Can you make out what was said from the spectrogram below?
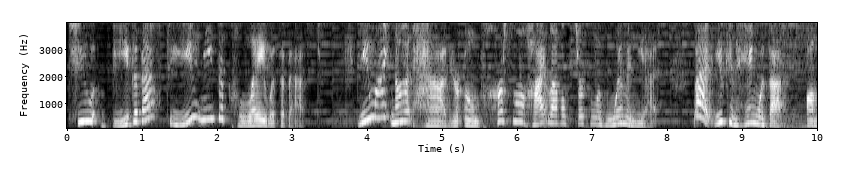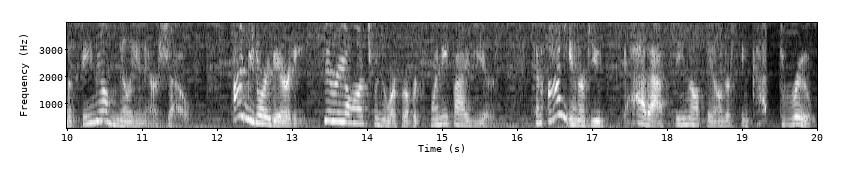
To be the best, you need to play with the best. You might not have your own personal high level circle of women yet, but you can hang with us on the Female Millionaire Show. I'm Midori Verity, serial entrepreneur for over 25 years, and I interview badass female founders and cut through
